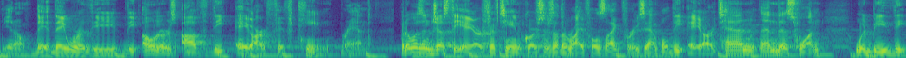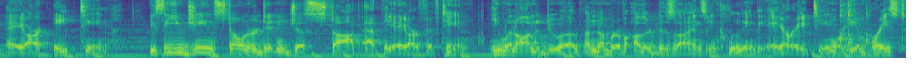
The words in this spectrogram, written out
you know, they, they were the, the owners of the AR-15 brand. But it wasn't just the AR-15. Of course, there's other rifles like, for example, the AR-10, and this one would be the AR-18. You see, Eugene Stoner didn't just stop at the AR-15. He went on to do a, a number of other designs, including the AR-18, where he embraced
